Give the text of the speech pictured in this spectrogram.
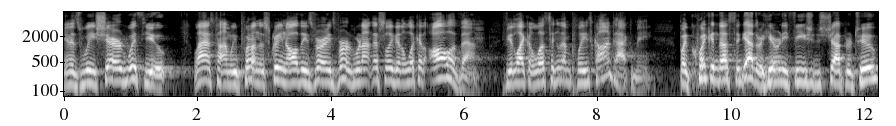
And as we shared with you last time, we put on the screen all these various verbs. We're not necessarily going to look at all of them. If you'd like a listing of them, please contact me. But quickened us together here in Ephesians chapter 2,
